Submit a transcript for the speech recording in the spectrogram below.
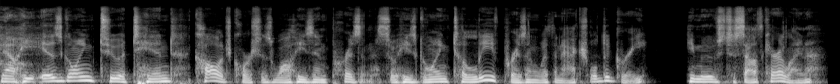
Now he is going to attend college courses while he's in prison. So he's going to leave prison with an actual degree. He moves to South Carolina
